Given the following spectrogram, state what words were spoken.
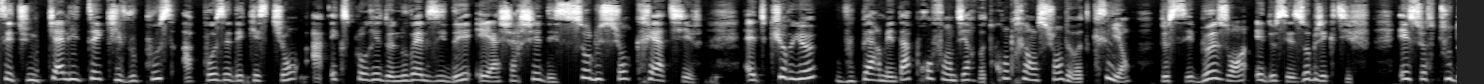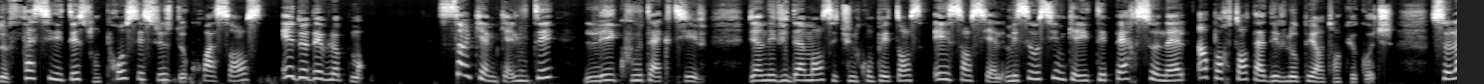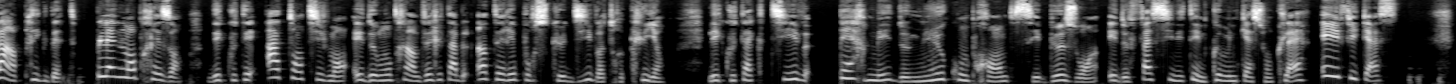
C'est une qualité qui vous pousse à poser des questions, à explorer de nouvelles idées et à chercher des solutions créatives. Être curieux vous permet d'approfondir votre compréhension de votre client, de ses besoins et de ses objectifs, et surtout de faciliter son processus de croissance et de développement. Cinquième qualité, l'écoute active. Bien évidemment, c'est une compétence essentielle, mais c'est aussi une qualité personnelle importante à développer en tant que coach. Cela implique d'être pleinement présent, d'écouter attentivement et de montrer un véritable intérêt pour ce que dit votre client. L'écoute active permet de mieux comprendre ses besoins et de faciliter une communication claire et efficace.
